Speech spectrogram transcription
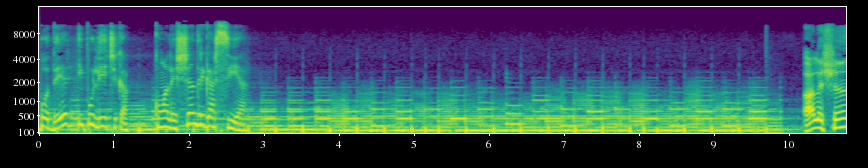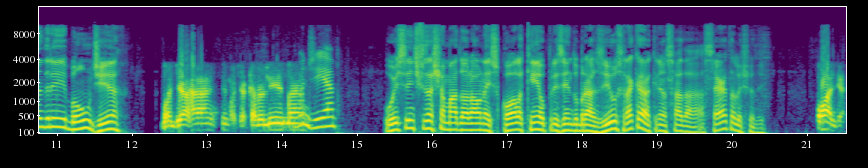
Poder e Política, com Alexandre Garcia. Alexandre, bom dia. Bom dia, Raíssa. Bom dia, Carolina. Bom dia. Hoje, se a gente fizer chamada oral na escola, quem é o presidente do Brasil, será que a criançada acerta, Alexandre? Olha,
